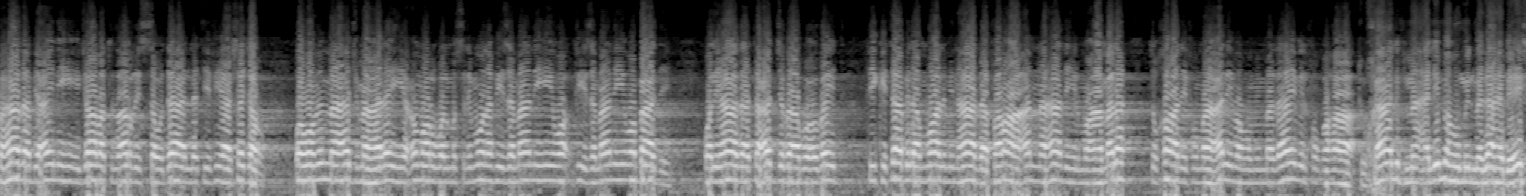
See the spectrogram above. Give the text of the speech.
فهذا بعينه إجارة الأرض السوداء التي فيها شجر. وهو مما أجمع عليه عمر والمسلمون في زمانه وفي زمانه وبعده. ولهذا تعجب أبو عبيد في كتاب الأموال من هذا فرأى أن هذه المعاملة تخالف ما علمه من مذاهب الفقهاء. تخالف ما علمه من مذاهب إيش؟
